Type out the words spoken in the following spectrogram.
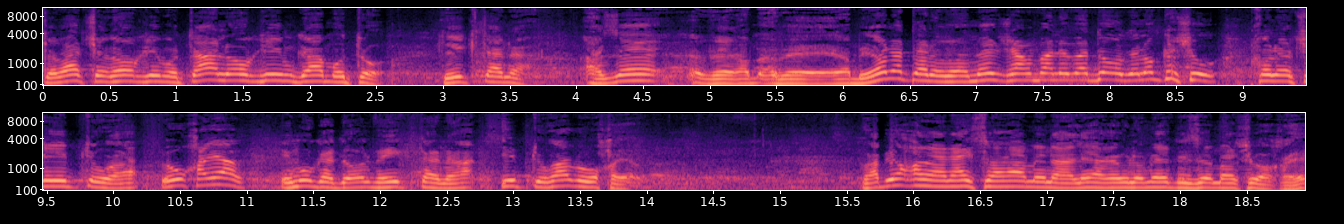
כיוון שלא הורגים אותה, לא הורגים גם אותו, כי היא קטנה. אז זה, ורב, ורבי יונתן הוא אומר שם לבדו, זה לא קשור. יכול להיות שהיא פטורה והוא חייב. אם הוא גדול והיא קטנה, היא פטורה והוא חייב. רבי יוחנן עי סברה מנהלה, הרי הוא לומד מזה משהו אחר,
